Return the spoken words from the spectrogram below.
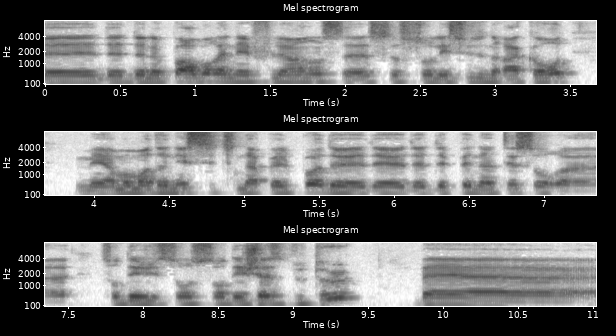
de, ne pas avoir une influence sur, sur l'issue d'une rencontre. Mais à un moment donné, si tu n'appelles pas de, de, pénalité sur, sur, des, sur, des gestes douteux, ben, euh,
